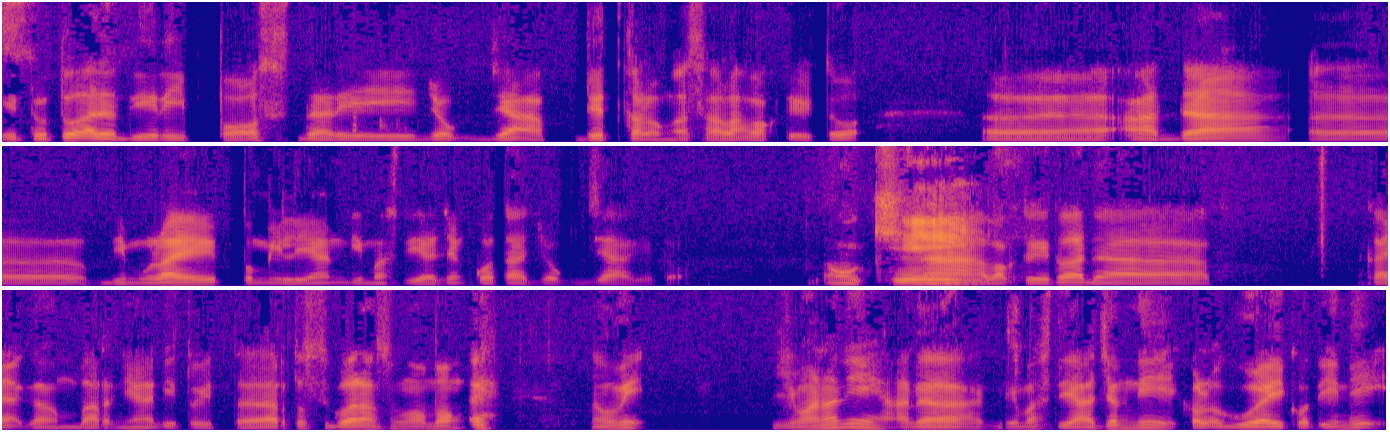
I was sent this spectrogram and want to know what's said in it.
itu tuh ada di repost dari Jogja Update kalau nggak salah waktu itu eh, ada eh, dimulai pemilihan Dimas Diajeng Kota Jogja gitu. Oke. Nah, waktu itu ada kayak gambarnya di Twitter, terus gue langsung ngomong, eh, Naomi, gimana nih? Ada Dimas Diajeng nih. Kalau gue ikut ini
